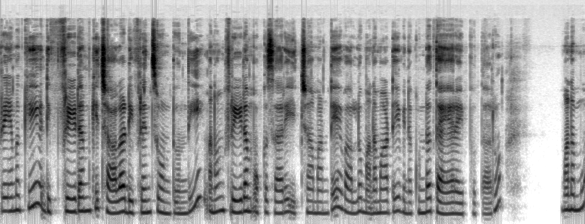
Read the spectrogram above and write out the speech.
ప్రేమకి డి ఫ్రీడమ్కి చాలా డిఫరెన్స్ ఉంటుంది. మనం ఫ్రీడమ్ ఒక్కసారి ఇచ్చామంటే వాళ్ళు మన మాటే వినకుండా తయారైపోతారు. మనము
